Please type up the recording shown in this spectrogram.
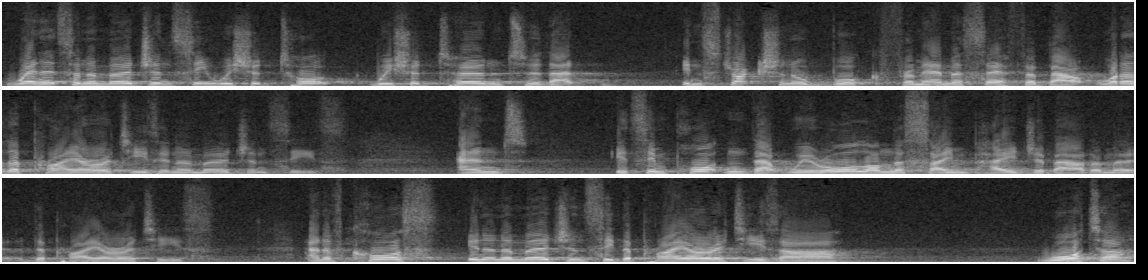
when it's an emergency, we should, talk, we should turn to that instructional book from MSF about what are the priorities in emergencies. And it's important that we're all on the same page about the priorities. And of course, in an emergency, the priorities are water,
